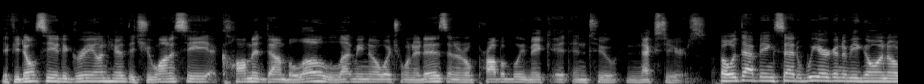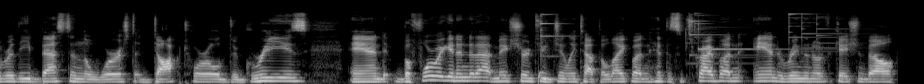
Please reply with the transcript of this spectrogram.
if you don't see a degree on here that you wanna see, comment down below, let me know which one it is, and it'll probably make it into next year's. But with that being said, we are gonna be going over the best and the worst doctoral degrees, and before we get into that, make sure to gently tap the like button, hit the subscribe button, and ring the notification bell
